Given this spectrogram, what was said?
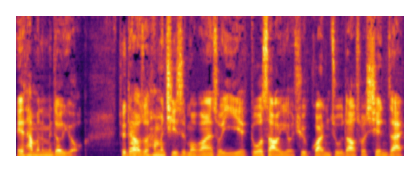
诶，他们那边都有，所以代表说他们其实某方来说也多少有去关注到说现在。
